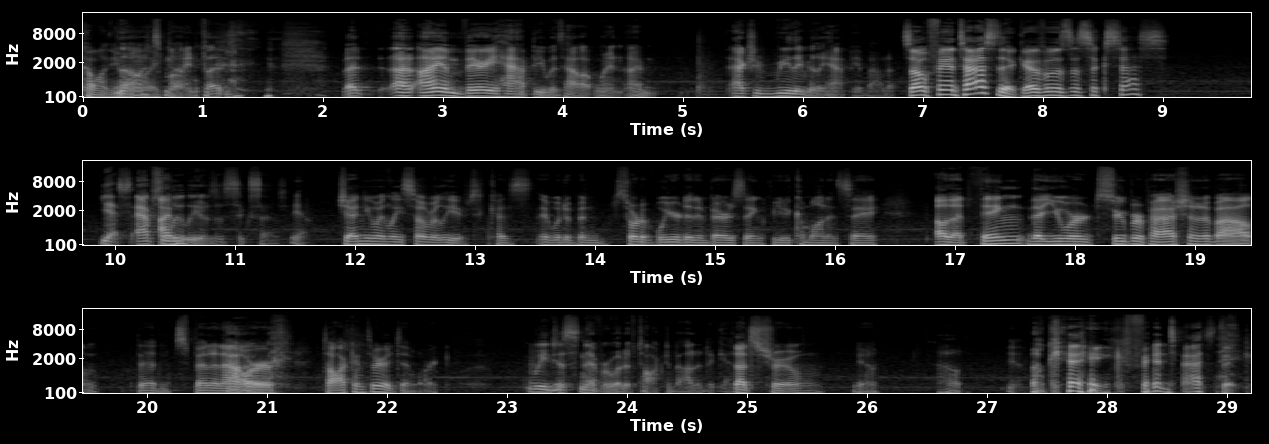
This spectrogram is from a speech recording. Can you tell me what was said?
Calling you No, it's like mine. But, but I, I am very happy with how it went. I'm actually really, really happy about it. So fantastic! It was a success. Yes, absolutely, it was a success. Yeah. Genuinely so relieved because it would have been sort of weird and embarrassing for you to come on and say, "Oh, that thing that you were super passionate about." that spent an Oh. hour talking through it didn't work. We just never would have talked about it again. That's true. Yeah. Oh. Yeah. Okay. Fantastic.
